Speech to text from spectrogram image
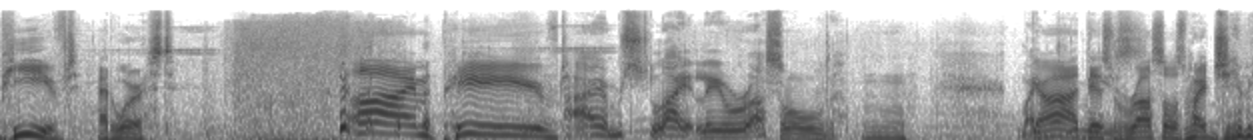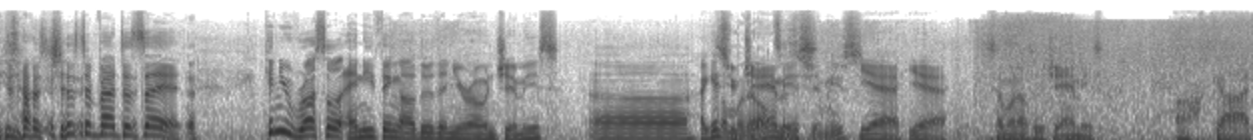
peeved at worst. I'm peeved. I am slightly rustled. My God, this rustles my jimmies. I was just about to say it. Can you rustle anything other than your own jimmies? Uh, I guess your jammies. else's jimmies. Yeah, yeah. Someone else's jammies. Oh God.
